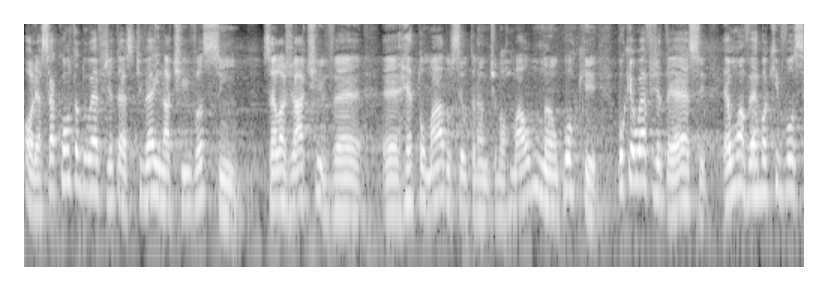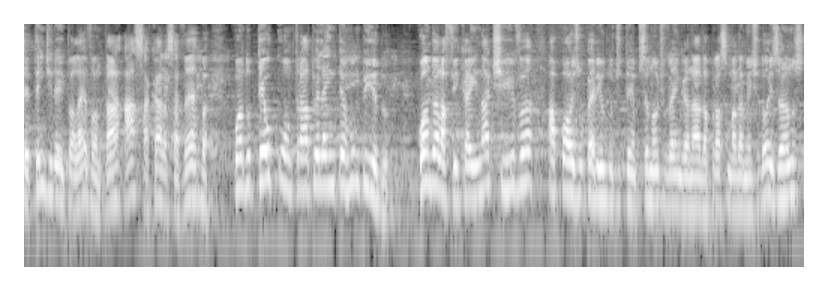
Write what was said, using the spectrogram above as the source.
Olha, se a conta do FGTS estiver inativa, sim. Se ela já tiver é, retomado o seu trâmite normal, não. Por quê? Porque o FGTS é uma verba que você tem direito a levantar, a sacar essa verba, quando o teu contrato ele é interrompido. Quando ela fica inativa, após um período de tempo, se não tiver enganado, aproximadamente dois anos,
